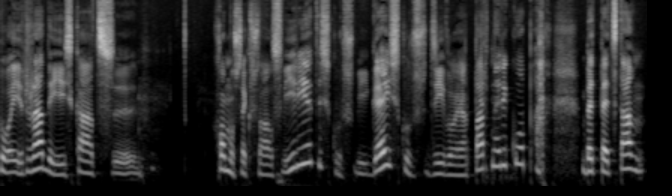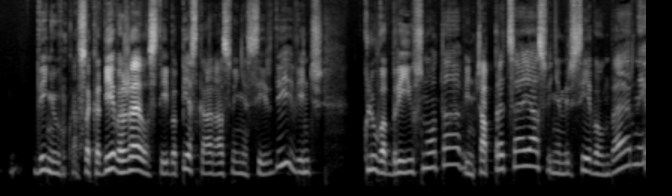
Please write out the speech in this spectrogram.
to ir radījis kāds uh, homoseksuāls vīrietis, kurš bija gejs, kurš dzīvoja ar partneri kopā, bet pēc tam viņu, kā saka, dieva žēlastība pieskārās viņa sirdī, viņš kļuva brīvs no tā, viņš apprecējās, viņam ir sieva un bērni,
